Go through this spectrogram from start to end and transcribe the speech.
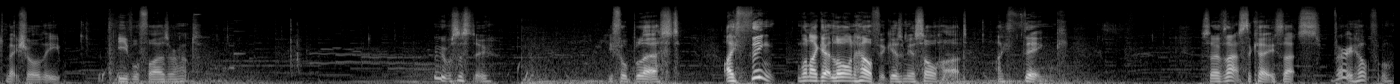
To make sure the evil fires are out. Ooh, what's this do? You feel blessed. I think when I get low on health it gives me a soul heart. I think. So if that's the case, that's very helpful.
